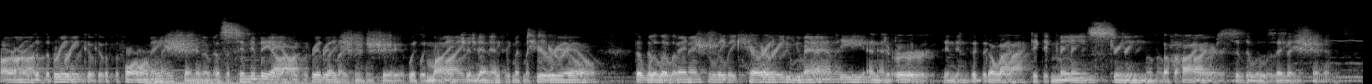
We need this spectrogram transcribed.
are on the brink of the formation of a symbiotic relationship with my genetic material that will eventually carry humanity and Earth into the galactic mainstream of the higher civilizations.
